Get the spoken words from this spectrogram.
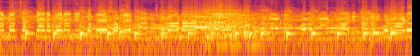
సజ్జన బోనం తీసుకుపోయే సమయ కాలంలోన పలనాడు ఆది కాలంలో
